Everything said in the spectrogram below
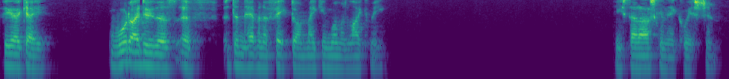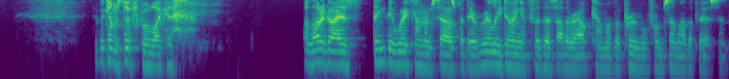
If you go, okay, would I do this if it didn't have an effect on making women like me? You start asking that question. It becomes difficult. Like a, a lot of guys think they're working on themselves, but they're really doing it for this other outcome of approval from some other person.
